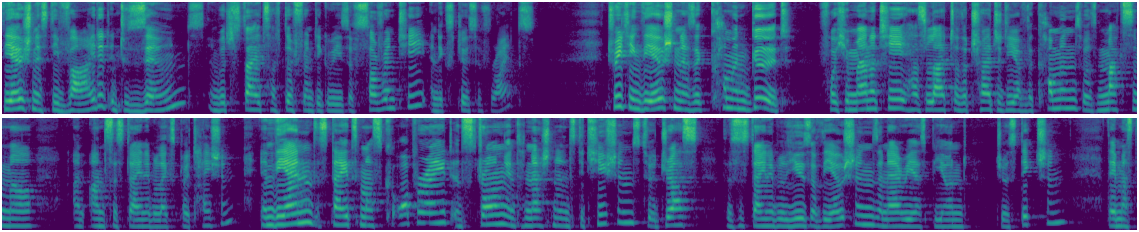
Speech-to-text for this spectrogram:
The ocean is divided into zones in which states have different degrees of sovereignty and exclusive rights. Treating the ocean as a common good for humanity has led to the tragedy of the commons with maximal and unsustainable exploitation. In the end, states must cooperate in strong international institutions to address the sustainable use of the oceans and areas beyond jurisdiction. They must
